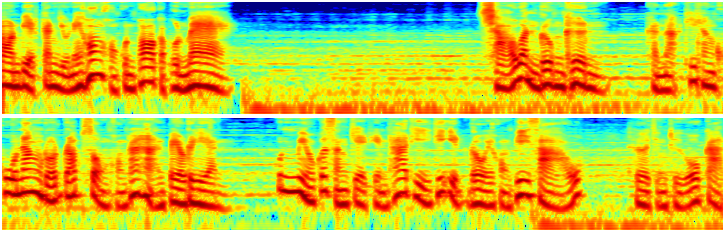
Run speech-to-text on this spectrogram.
นอนเบียดกันอยู่ในห้องของคุณพ่อกับคุณแม่ เช้าวันรุ่งขึ้น ขณะที่ทั้งคู่นั่งรถรับส่งของทหารไปเรียน คุณหมิวก็สังเกตเห็นท่าทีที่อิดโรยของพี่สาว เธอจึงถือโอกาส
